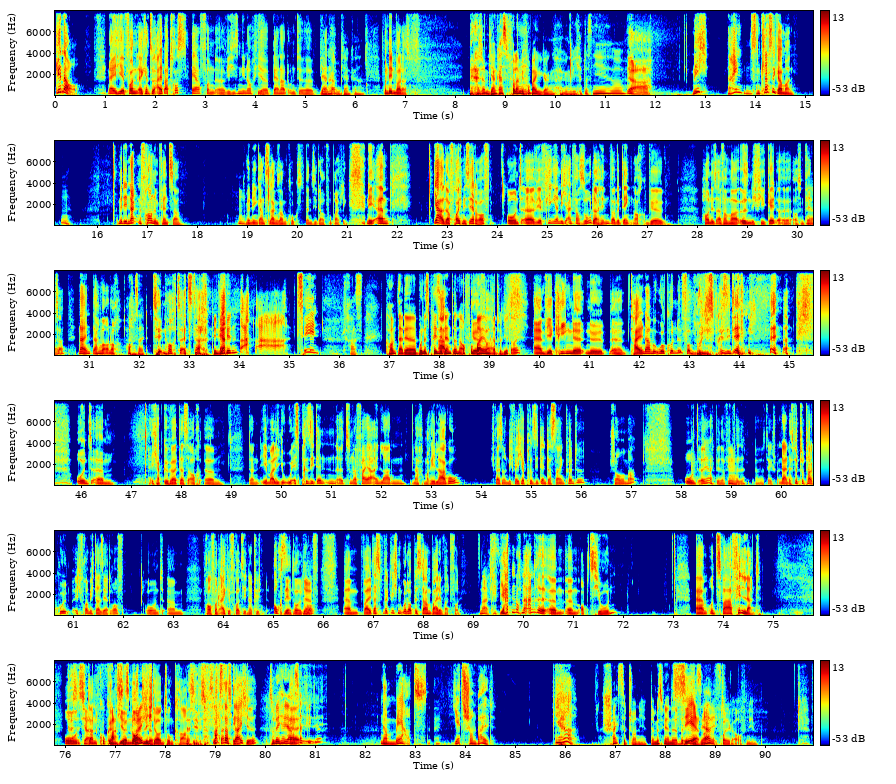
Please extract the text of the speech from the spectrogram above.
Genau. Na, hier von, äh, kennst du Albatros Air von, äh, wie hießen die noch? Hier Bernhard und äh, Bianca. Bernhard und Bianca. Von denen war das. Bernhard und Bianca ist voll an mir Mhm. vorbeigegangen. Irgendwie. Ich habe das nie so. Ja. Nicht? Nein, das ist ein Klassiker, Mann. Hm. Mit den nackten Frauen im Fenster. Hm. Wenn du ihn ganz langsam guckst, wenn sie da vorbeifliegen. Nee, ähm, ja, da freue ich mich sehr drauf. Und äh, wir fliegen ja nicht einfach so dahin, weil wir denken, ach, wir hauen jetzt einfach mal irrsinnig viel Geld äh, aus dem Fenster. Nein, da haben wir auch noch Hochzeit. zehn Hochzeitstag. Den wievielten? zehn. Krass. Kommt da der Bundespräsident dann auch vorbei und Abgefahren. gratuliert euch? Ähm, wir kriegen eine, eine äh, Teilnahmeurkunde vom Bundespräsidenten. Und ähm, ich habe gehört, dass auch ähm, dann ehemalige US-Präsidenten äh, zu einer Feier einladen nach Marilago. Ich weiß noch nicht, welcher Präsident das sein könnte. Schauen wir mal. Und äh, ja, ich bin auf jeden Hm. Fall äh, sehr gespannt. Nein, das wird total cool. Ich freue mich da sehr drauf. Und ähm, Frau von Eike freut sich natürlich auch sehr doll Ja. drauf, ähm, weil das wirklich ein Urlaub ist, da haben beide was von. Nice. Wir hatten noch eine andere ähm, ähm, Option. Ähm, und zwar Finnland. Und ja dann gucken fast hier. Nordlichter und so ein Kram. Das ist ja Ist fast das fast das Gleiche. Zu welcher Jahreszeit Äh, fliegt ihr? Na, März. Jetzt schon bald. Ja, Scheiße, Johnny. Da müssen wir eine Sehr Reservefolge aufnehmen.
